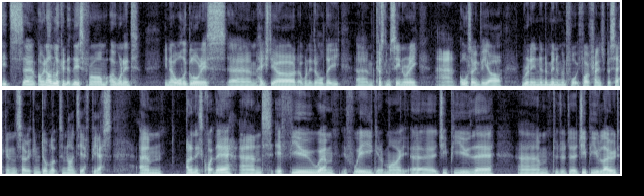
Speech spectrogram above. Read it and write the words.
it's um, I mean I'm looking at this from I wanted you know all the glorious um, HDR I wanted all the um, custom scenery and also in VR running at a minimum 45 frames per second so it can double up to 90 FPS um, I don't think it's quite there and if you um, if we get up my uh, GPU there um, GPU load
